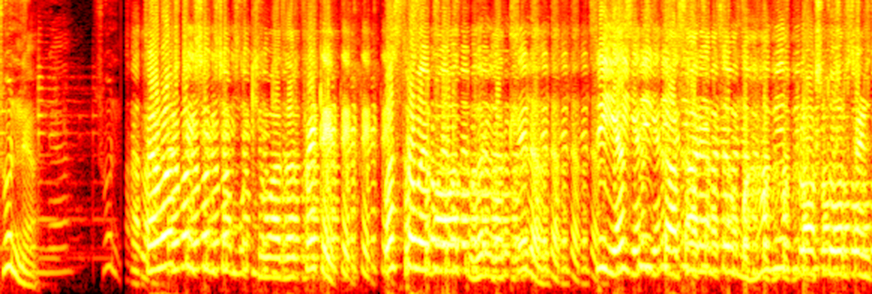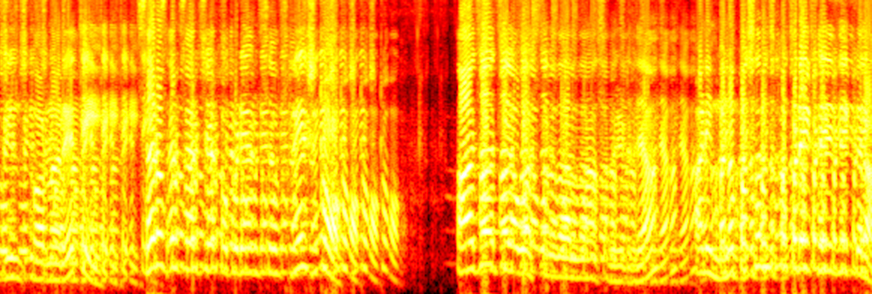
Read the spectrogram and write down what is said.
शून्य. स्टेशनच्या मुख्य बाजारपेठेत वस्त्र वैभवात भर घातलेलं. श्री एस पी कासाऱ्यांचं Mahavir cloth stores and jeans corner येथे सर्व प्रकारच्या कपड्यांचं फ्रेश स्टॉक आजच या वस्त्रदालनास भेट द्या आणि मनपसंत कपडे खरेदी करा.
